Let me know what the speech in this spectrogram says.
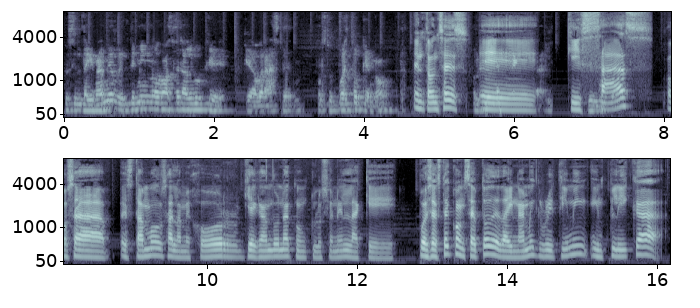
pues el Dynamic Reteaming no va a ser algo que, que abrace. Por supuesto que no. Entonces, eh, quizás, o sea, estamos a lo mejor llegando a una conclusión en la que, pues este concepto de Dynamic Reteaming implica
